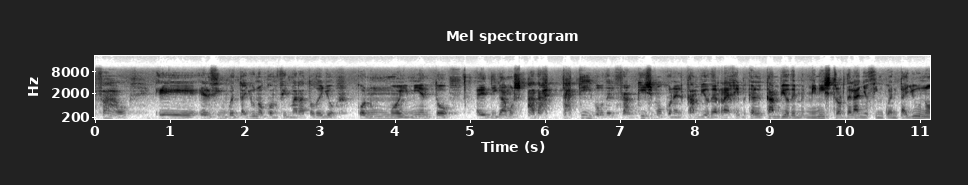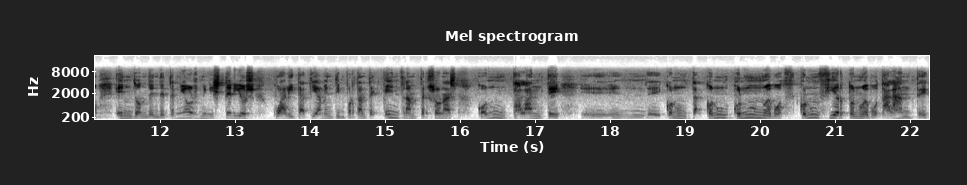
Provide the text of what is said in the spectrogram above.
FAO, eh, el 51 confirmará todo ello con un movimiento, eh, digamos, adaptativo del franquismo con el cambio de régimen, el cambio de ministros del año 51, en donde en determinados ministerios cualitativamente importantes entran personas con un talante, eh, con, con, un, con, un nuevo, con un cierto nuevo talante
